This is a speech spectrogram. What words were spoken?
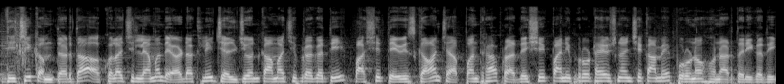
निधीची कमतरता अकोला जिल्ह्यामध्ये अडकली. जलजीवन कामाची प्रगती पाचशे तेवीस गावांच्या पंधरा प्रादेशिक पाणीपुरवठा योजनांची कामे पूर्ण होणार तरी कधी?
